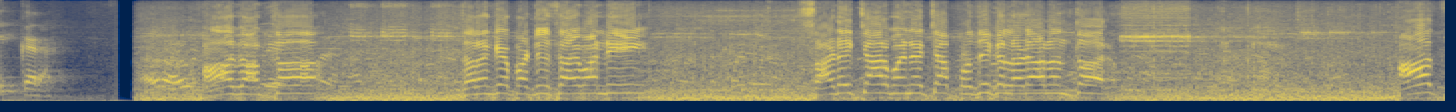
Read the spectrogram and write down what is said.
क्लिक करा. आज आमचा जरंगे पाटील साहेबांनी साडेचार महिन्याच्या प्रदीर्घ लढ्यानंतर आज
